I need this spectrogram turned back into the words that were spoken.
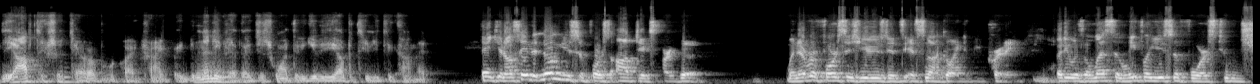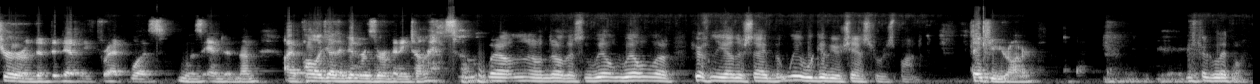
the optics were terrible, quite frankly. But in any event, I just wanted to give you the opportunity to comment. Thank you. And I'll say that no use of force optics are good whenever force is used, it's, it's not going to be pretty. But it was a less than lethal use of force to ensure that the deadly threat was was ended. And I'm, i apologize, I didn't reserve any time. So. Well, no, no, listen, we'll, we'll uh, hear from the other side, but we will give you a chance to respond. Thank you, Your Honor. Mr. Galipo.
